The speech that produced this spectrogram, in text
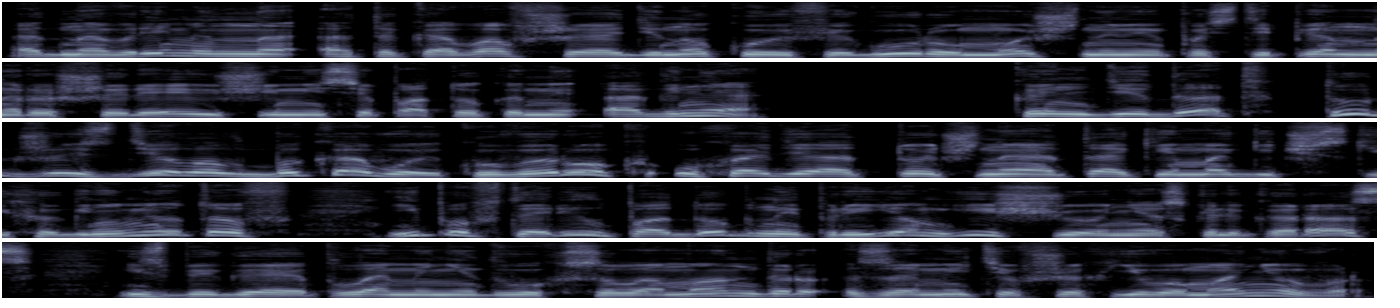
одновременно атаковавшая одинокую фигуру мощными постепенно расширяющимися потоками огня. Кандидат тут же сделал боковой кувырок, уходя от точной атаки магических огнеметов, и повторил подобный прием еще несколько раз, избегая пламени двух саламандр, заметивших его маневр.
